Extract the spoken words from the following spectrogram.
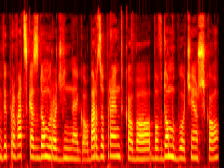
wyprowadzka z domu rodzinnego. Bardzo prędko, bo, bo w domu było ciężko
